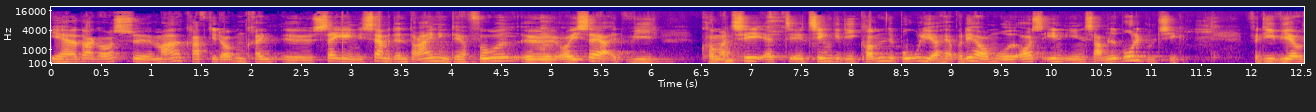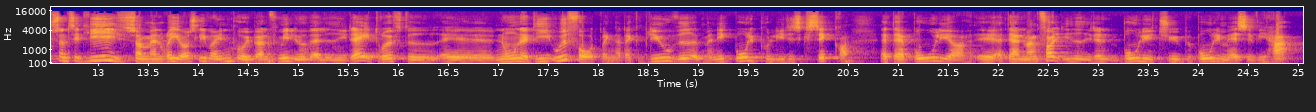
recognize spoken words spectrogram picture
Ja, jeg bakker også øh, meget kraftigt op omkring øh, sagen, især med den drejning, det har fået, øh, og især at vi kommer til at øh, tænke de kommende boliger her på det her område også ind i en samlet boligpolitik. Fordi vi har jo sådan set lige, som man Marie også lige var inde på i børnefamilieudvalget i dag, drøftet øh, nogle af de udfordringer, der kan blive ved, at man ikke boligpolitisk sikrer, at der er boliger, øh, at der er en mangfoldighed i den boligtype, boligmasse, vi har.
